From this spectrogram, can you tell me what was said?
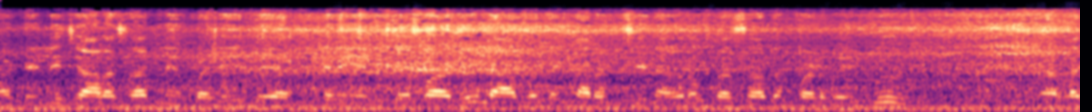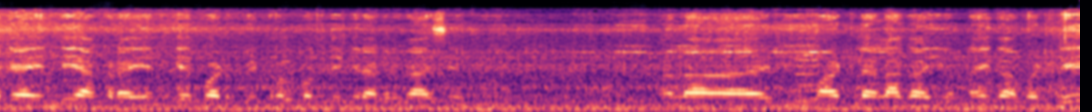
అటు వెళ్ళి చాలాసార్లు నేను బలి అందుకని వెనకేపాడు లేకపోతే కరెన్సీ నగరం ప్రసాదం పడి వైపు. అలాగే వెళ్ళి అక్కడ వెనకేపాడు పెట్రోల్ బంక్ దగ్గర అక్కడ కాసేపు అలా డిమార్ట్లు ఎలాగా అవి ఉన్నాయి కాబట్టి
